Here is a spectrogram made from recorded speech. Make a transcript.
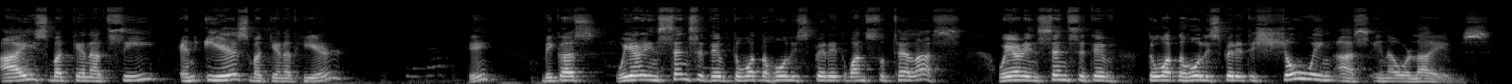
eyes but cannot see and ears but cannot hear? Eh? Because we are insensitive to what the Holy Spirit wants to tell us. We are insensitive to what the Holy Spirit is showing us in our lives.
